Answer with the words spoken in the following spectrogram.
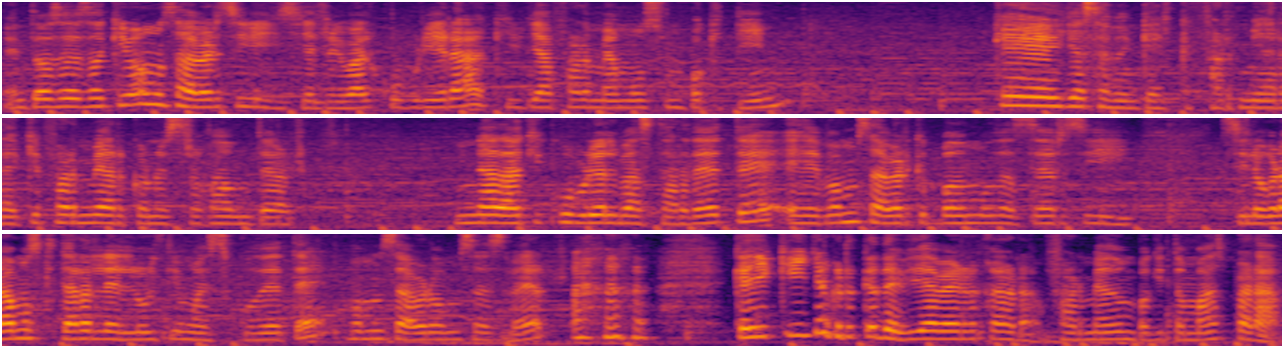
Entonces aquí vamos a ver si, si el rival cubriera. Aquí ya farmeamos un poquitín. Que ya saben que hay que farmear, hay que farmear con nuestro Hunter. Y nada, aquí cubrió el bastardete. Eh, vamos a ver qué podemos hacer si, si logramos quitarle el último escudete. Vamos a ver, vamos a ver. que aquí yo creo que debía haber farmeado un poquito más para,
